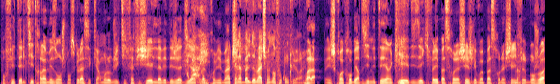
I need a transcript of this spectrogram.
pour fêter le titre à la maison. Je pense que là, c'est clairement l'objectif affiché. Il l'avait déjà dit Ah après oui. le premier match. T'as la balle de match, maintenant faut conclure. Voilà, et je crois que Robert Zinn était inquiet et disait qu'il fallait pas se relâcher. Je les vois pas se relâcher, les Non. Fribourgeois.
